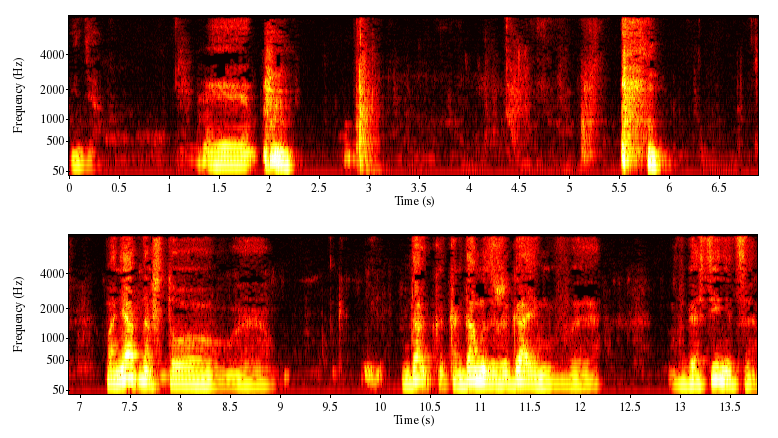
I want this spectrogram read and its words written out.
едят. И... Понятно, что э, да, когда мы зажигаем в, в гостинице,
